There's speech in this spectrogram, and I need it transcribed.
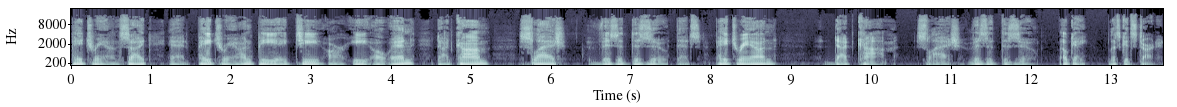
Patreon site at Patreon, P-A-T-R-E-O-N dot com slash visit the zoo. That's patreon.com slash visit the zoo. Okay, let's get started.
